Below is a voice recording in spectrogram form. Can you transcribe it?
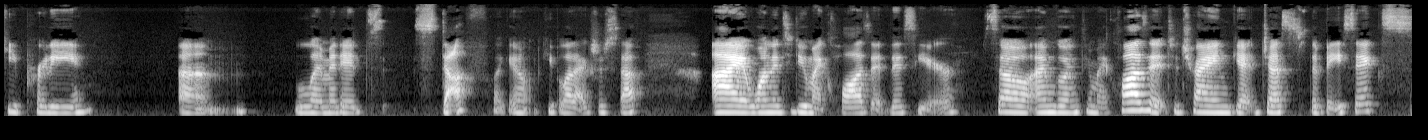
keep pretty um, limited stuff, like I don't keep a lot of extra stuff. I wanted to do my closet this year, so I'm going through my closet to try and get just the basics.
